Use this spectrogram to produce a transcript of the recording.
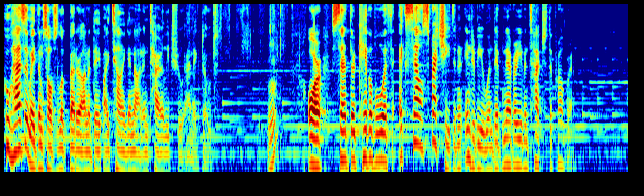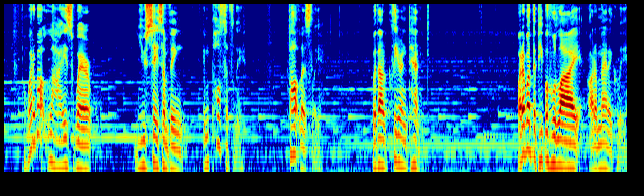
Who hasn't made themselves look better on a date by telling a not entirely true anecdote? Hmm? Or said they're capable with Excel spreadsheets in an interview when they've never even touched the program? But what about lies where you say something impulsively, thoughtlessly, without clear intent? What about the people who lie automatically?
